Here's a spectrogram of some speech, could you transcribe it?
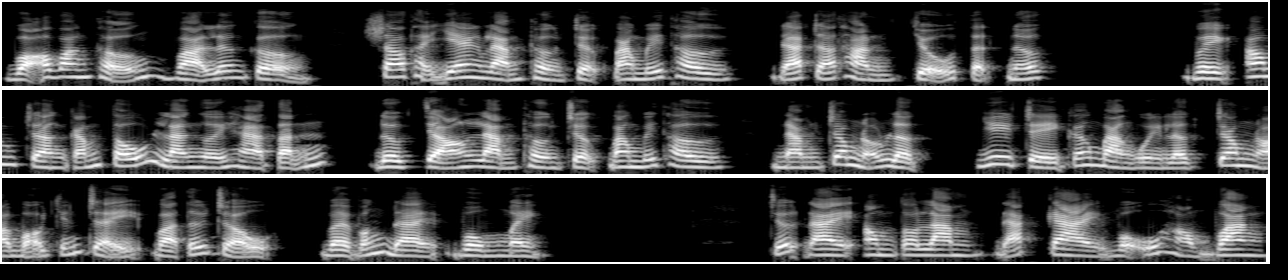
Võ Văn Thưởng và Lương Cường sau thời gian làm thường trực ban bí thư đã trở thành chủ tịch nước. Việc ông Trần Cẩm Tú là người Hà Tĩnh được chọn làm thường trực ban bí thư nằm trong nỗ lực duy trì cân bằng quyền lực trong nội bộ chính trị và tứ trụ về vấn đề vùng miền. Trước đây, ông Tô Lâm đã cài Vũ Hồng Văn,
